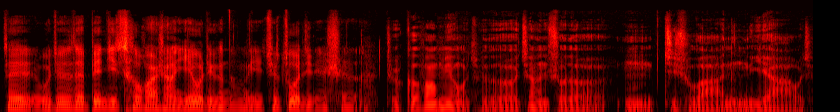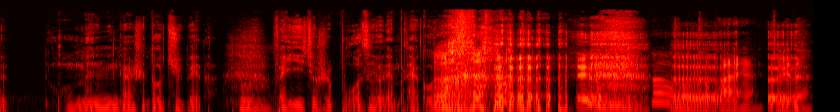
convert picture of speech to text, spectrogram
在我觉得在编辑策划上也有这个能力去做这件事的。就是各方面，我觉得就像你说的，嗯，技术啊、能力啊，我觉得我们应该是都具备的。嗯，唯一就是脖子有点不太够用。好可怕呀！对的，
